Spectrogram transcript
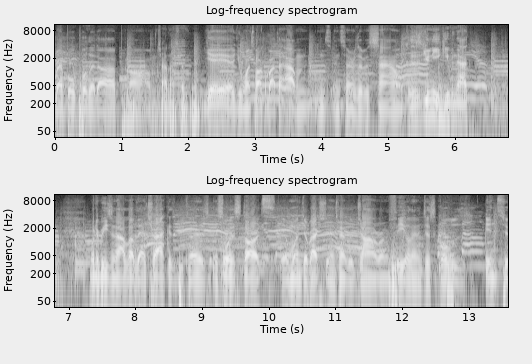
Red Bull pulled it up. Um, shout out yeah, yeah. You want to talk about the album in, in terms of its sound because it's unique. Even that. One of the reasons I love that track is because it sort of starts in one direction in terms of genre and feel, and it just goes into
